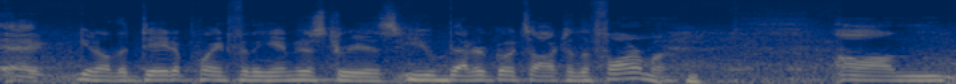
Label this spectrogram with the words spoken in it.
uh, you know the data point for the industry is you better go talk to the farmer. Um,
